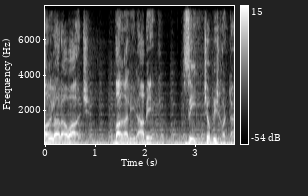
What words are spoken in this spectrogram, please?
বাংলার আওয়াজ বাঙালির আবেগ। জি চব্বিশ ঘণ্টা।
